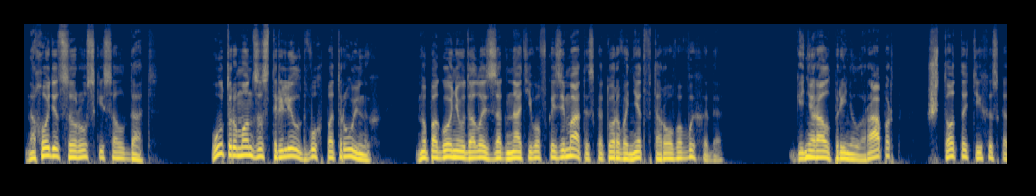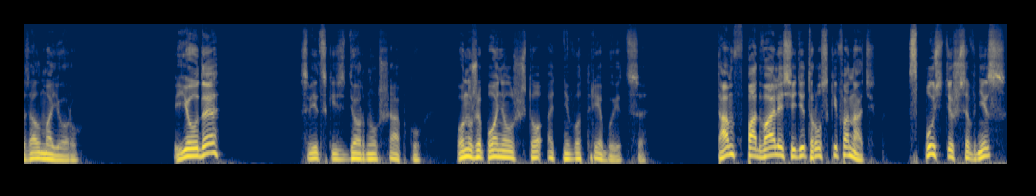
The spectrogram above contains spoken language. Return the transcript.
находится русский солдат. Утром он застрелил двух патрульных, но погоне удалось загнать его в каземат, из которого нет второго выхода. Генерал принял рапорт, что-то тихо сказал майору. «Юда?» Свицкий сдернул шапку. Он уже понял, что от него требуется. «Там в подвале сидит русский фанатик. Спустишься вниз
